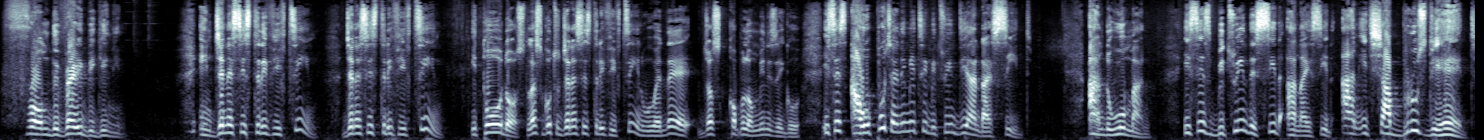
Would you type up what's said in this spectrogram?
from the very beginning. In Genesis 3:15, Genesis 3:15, he told us, let's go to Genesis 3:15. We were there just a couple of minutes ago. He says, "I will put enmity between thee and thy seed and the woman." He says, "Between the seed and thy seed, and it shall bruise the head."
